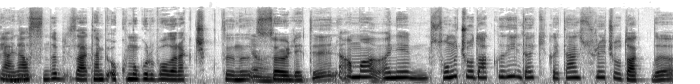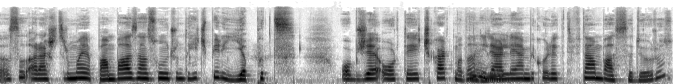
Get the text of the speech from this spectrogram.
Yani Hı aslında zaten bir okuma grubu olarak çıktığını Evet. söyledin ama hani sonuç odaklı değil de hakikaten süreç odaklı. Asıl araştırma yapan bazen sonucunda hiçbir yapıt, obje ortaya çıkartmadan Hı ilerleyen bir kolektiften bahsediyoruz.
